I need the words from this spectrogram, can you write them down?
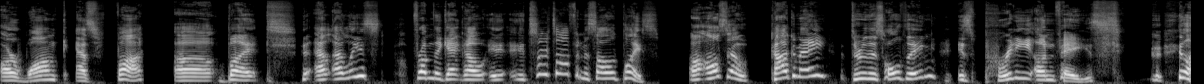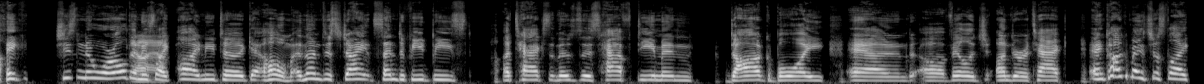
are wonk as fuck. Uh, but at, at least from the get go, it, it starts off in a solid place. Uh, also, Kagame, through this whole thing is pretty unfazed. like she's in New World and Oh, is yeah. like, "Oh, I need to get home." And then this giant centipede beast attacks and there's this half demon dog boy and uh village under attack and Kagume's just like,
